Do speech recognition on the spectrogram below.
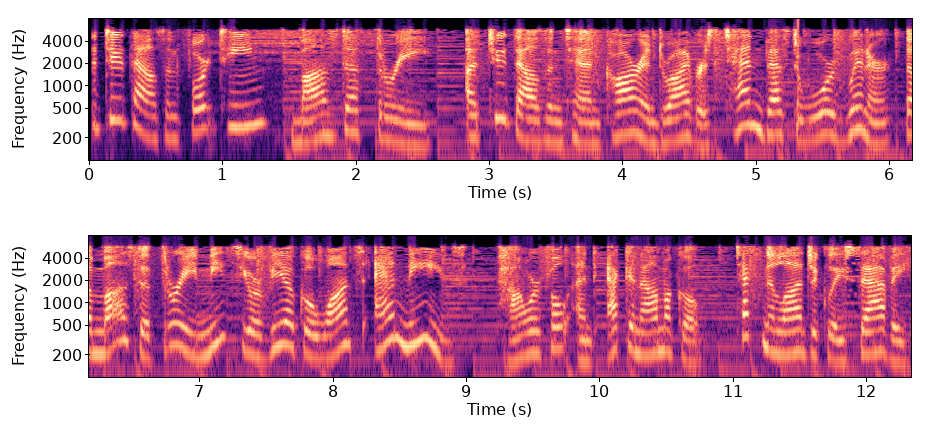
The 2014 Mazda 3. A 2010 Car and Driver's 10 Best Award winner, the Mazda 3 meets your vehicle wants and needs. Powerful and economical, technologically savvy,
